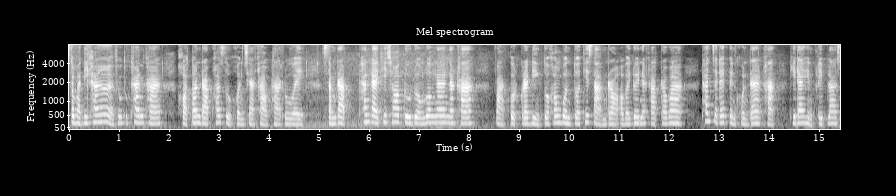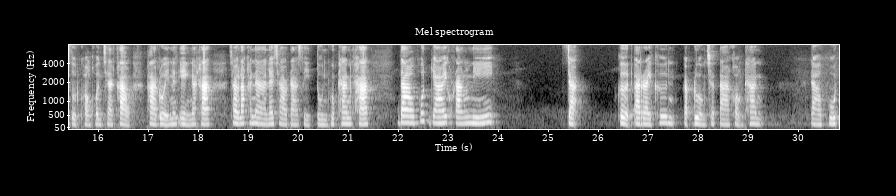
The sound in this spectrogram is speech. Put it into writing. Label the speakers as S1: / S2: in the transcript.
S1: สวัสดีค่ะ ทุกทุกท่านคะ ขอต้อนรับเข้าสู่คนแชร์ข่าวพารวยสำหรับท่านใดที่ชอบดูดวงล่วงหน้านะคะ ฝากกดกระดิ่งตัวข้างบนตัวที่ 3 รอเอาไว้ด้วยนะคะ เพราะว่าท่านจะได้เป็นคนแรกค่ะ ที่ได้เห็นคลิปล่าสุดของคนแชร์ข่าวพารวยนั่นเองนะคะ ชาวลัคนาและชาวราศีตุลทุกท่านคะดาวพุธย้ายครั้งนี้ จะเกิดอะไรขึ้นกับดวงชะตาของท่าน ดาวพุธ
